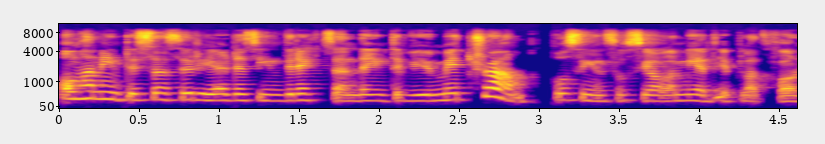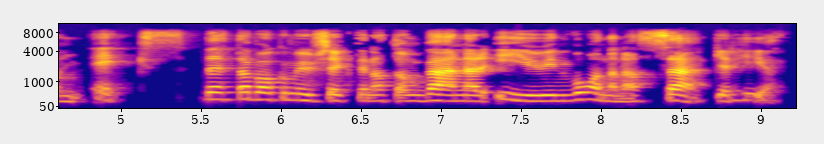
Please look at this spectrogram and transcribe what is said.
om han inte censurerade sin direktsända intervju med Trump på sin sociala medieplattform X. Detta bakom ursäkten att de värnar EU-invånarnas säkerhet.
